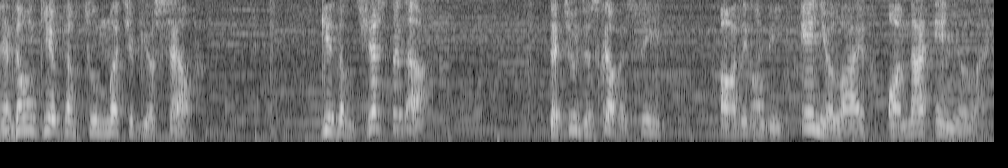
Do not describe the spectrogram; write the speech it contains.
And don't give them too much of yourself. Give them just enough that you discover, see, are they going to be in your life or not in your life?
